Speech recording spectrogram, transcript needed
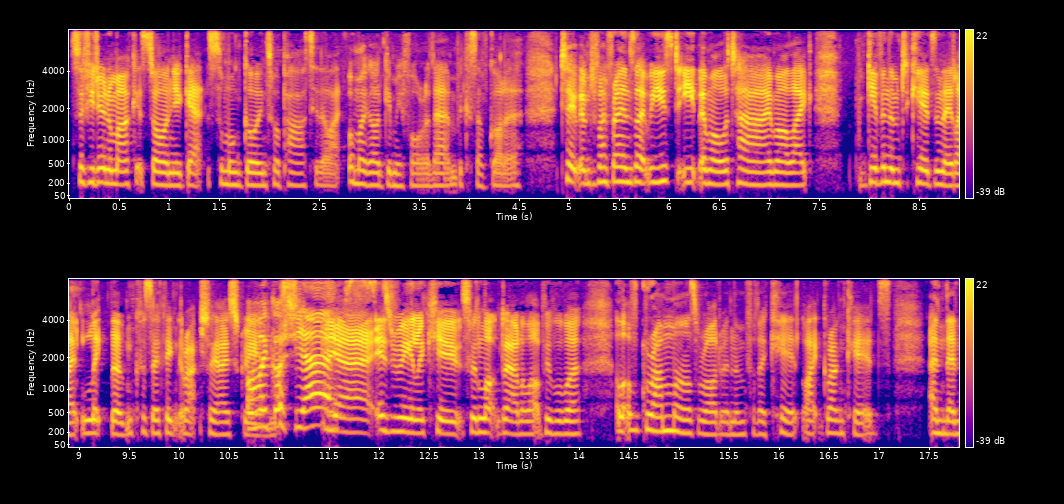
So if you're doing a market stall and you get someone going to a party, they're like, "Oh my god, give me four of them because I've got to take them to my friends." Like we used to eat them all the time, or like giving them to kids and they like lick them because they think they're actually ice cream. Oh my gosh, yes. Yeah, it's really cute. So in lockdown, a lot of people were, a lot of grandmas were ordering them for their kid, like grandkids, and then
